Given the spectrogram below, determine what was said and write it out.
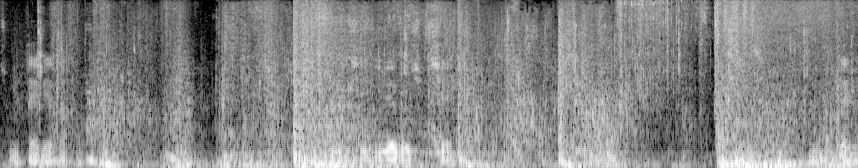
좀 때려라. 그렇지, 257. 음, 때려.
